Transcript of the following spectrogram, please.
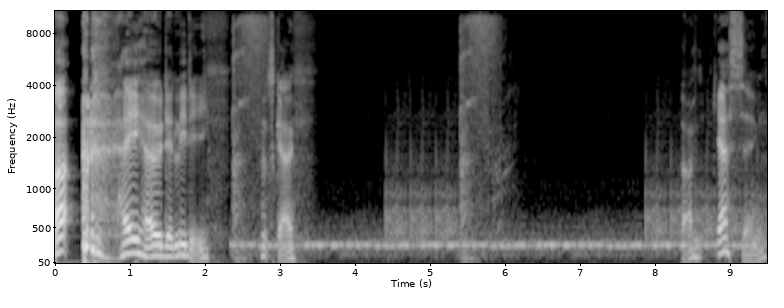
But, hey ho diddly dee. Let's go. I'm guessing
